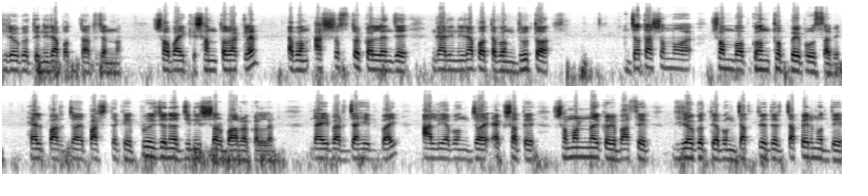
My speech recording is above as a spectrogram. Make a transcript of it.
ধীরগতি নিরাপত্তার জন্য। সবাইকে শান্ত রাখলেন এবং আশ্বস্ত করলেন যে গাড়ি নিরাপদ এবং দ্রুত যথাসম্ভব সম্ভব গন্তব্যে পৌঁছাবে। হেল্পার জয় পাশ থেকে প্রয়োজনীয় জিনিস সরবরাহ করলেন। ড্রাইভার জাহিদ ভাই, আলী এবং জয় একসাথে সমন্বয় করে বাসের ধীরগতি এবং যাত্রীদের চাপের মধ্যে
